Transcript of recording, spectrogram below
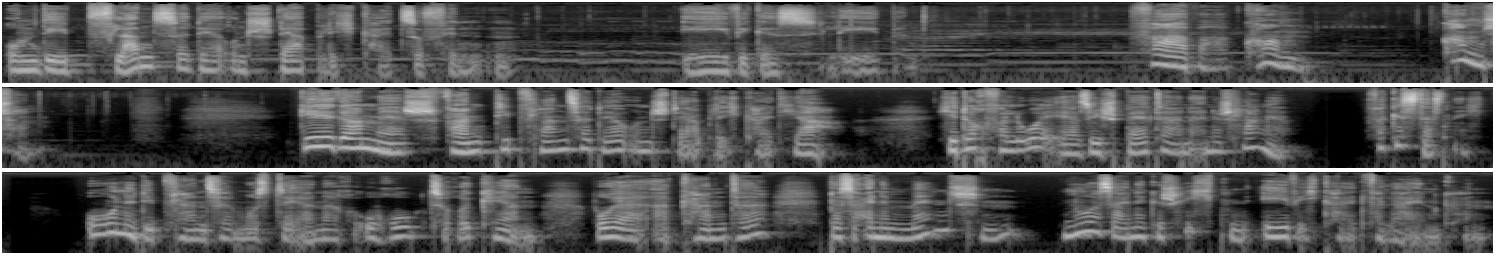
um die Pflanze der Unsterblichkeit zu finden. Ewiges Leben. Faber, komm, komm schon. Gilgamesch fand die Pflanze der Unsterblichkeit, ja. Jedoch verlor er sie später an eine Schlange. Vergiss das nicht. Ohne die Pflanze musste er nach Uruk zurückkehren, wo er erkannte, dass einem Menschen nur seine Geschichten Ewigkeit verleihen können.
